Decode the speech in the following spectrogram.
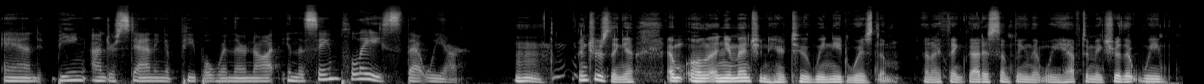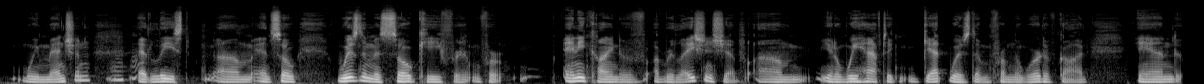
and being understanding of people when they're not in the same place that we are. Interesting, yeah. And well, and you mentioned here too, we need wisdom, and I think that is something that we have to make sure that we we mention at least. Um, and so, wisdom is so key for for any kind of a relationship. Um, you know, we have to get wisdom from the Word of God, and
